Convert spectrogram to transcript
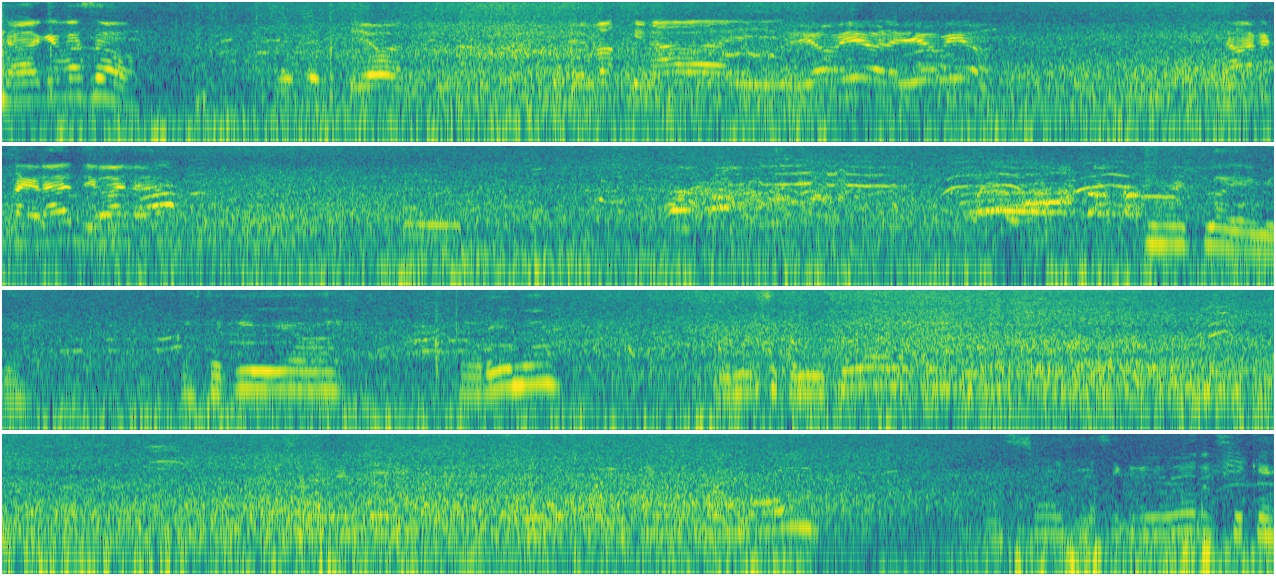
Chaval, ¿qué pasó? Decepción. Me imaginaba Le y. dio miedo, le dio miedo. No, acá está grande igual, ¿eh? Aquí no hay playa, mira. Hasta aquí llegaba la arena. El mar se comió toda la playa. Solamente el único que está jugando ahí. El sol parece que va a llover, así que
